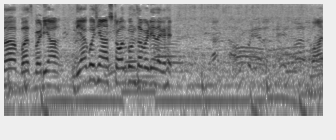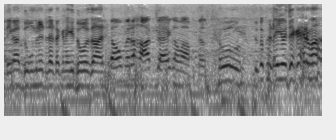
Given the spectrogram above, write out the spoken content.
WhatsApp बस बढ़िया। दिया कुछ यहाँ? स्टॉल कौन सा बढ़िया लगा है? वहाँ देखा दो मिनट लटकने की दो हज़ार। मेरा हाथ जाएगा वहाँ तक तू तो खड़ा ही हो जाएगा यार वहाँ।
